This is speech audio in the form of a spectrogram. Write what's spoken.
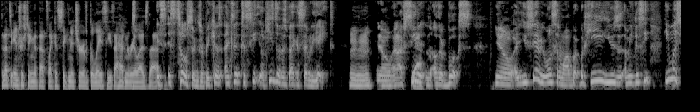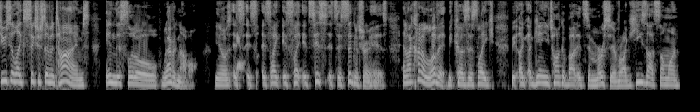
but that's interesting that that's like a signature of Gulacy's. I hadn't realized that. It's, it's total signature because because he like he's done this back in '78. Mm-hmm. You know, and I've seen yeah. it in other books. You know, you see it every once in a while, but but he uses. I mean, because he he must use it like six or seven times in this little graphic novel. You know, it's, it's it's it's like it's like it's his it's a signature of his, and I kind of love it because it's like, like again, you talk about it's immersive, or like he's not someone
